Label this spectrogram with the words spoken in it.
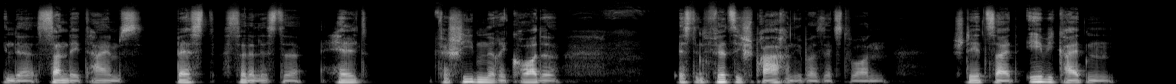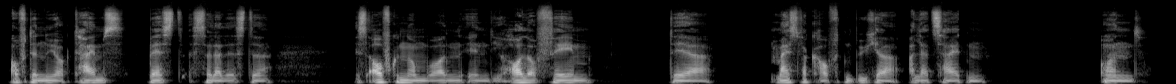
in der Sunday Times Bestsellerliste, hält verschiedene Rekorde, ist in 40 Sprachen übersetzt worden, steht seit Ewigkeiten auf der New York Times Bestsellerliste, ist aufgenommen worden in die Hall of Fame der meistverkauften Bücher aller Zeiten. Und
